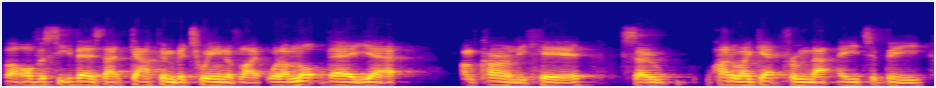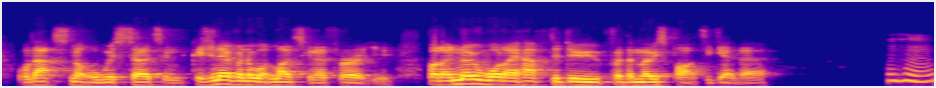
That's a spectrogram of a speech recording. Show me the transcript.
But obviously, there's that gap in between of like, well, I'm not there yet. I'm currently here. So, how do I get from that A to B? Well, that's not always certain because you never know what life's going to throw at you. But I know what I have to do for the most part to get there. Mm-hmm.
